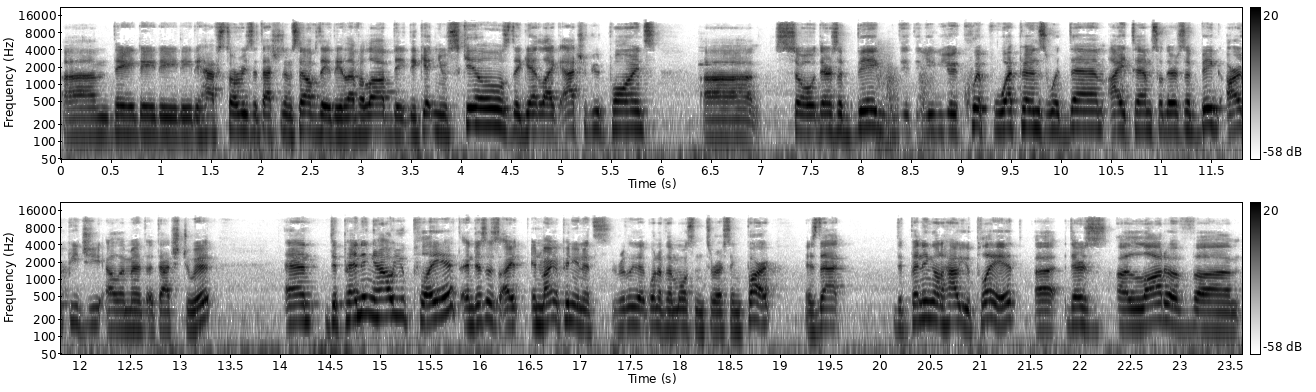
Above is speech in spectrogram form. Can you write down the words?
um, they, they, they, they, have stories attached to themselves. They, they level up. They, they get new skills. They get like attribute points. Uh, so there's a big you, you equip weapons with them items. So there's a big rpg element attached to it. And depending how you play it and this is I, in my opinion it's really like one of the most interesting part is that depending on how you play it uh, there's a lot of um,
